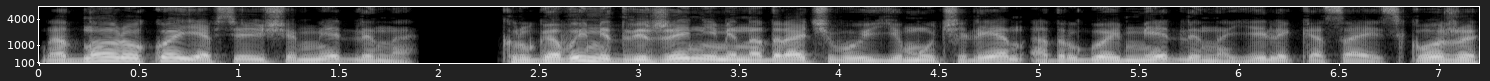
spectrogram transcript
Одной рукой я все еще медленно Круговыми движениями надрачиваю ему член, а другой медленно, еле касаясь кожи,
